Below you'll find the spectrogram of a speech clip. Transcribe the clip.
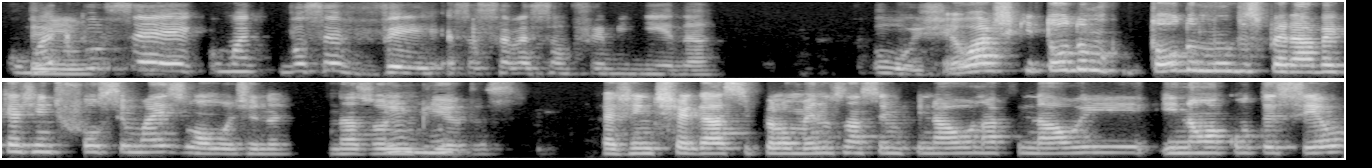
Como Sim. é que você, como é que você vê essa seleção feminina hoje? Eu acho que todo, todo mundo esperava que a gente fosse mais longe, né? Nas uhum. Olimpíadas. Uhum. A gente chegasse pelo menos na semifinal ou na final e, e não aconteceu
